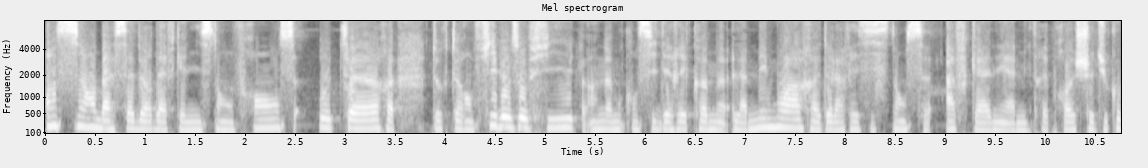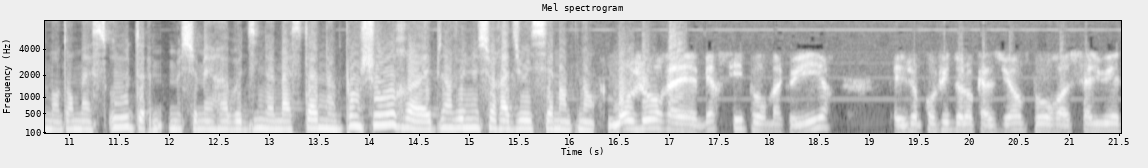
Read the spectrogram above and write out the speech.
ancien ambassadeur d'Afghanistan en France, auteur, docteur en philosophie, un homme considéré comme la mémoire de la résistance afghane et ami très proche du commandant Massoud. Monsieur Meraboudine Maston, bonjour et bienvenue sur Radio ici et maintenant. Bonjour et merci pour m'accueillir. Et je profite de l'occasion pour saluer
